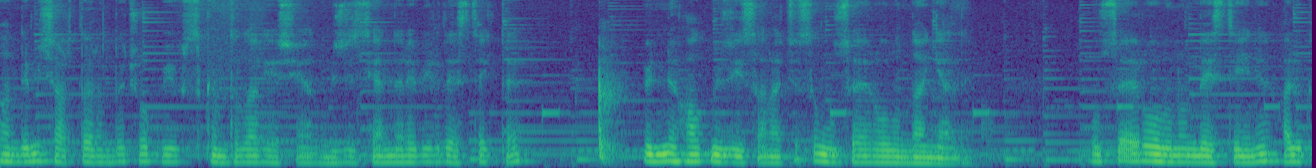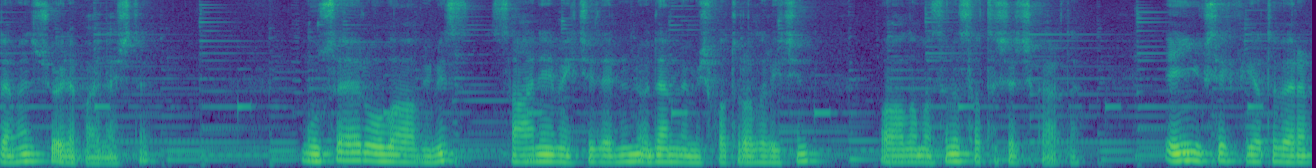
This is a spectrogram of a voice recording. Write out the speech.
Pandemi şartlarında çok büyük sıkıntılar yaşayan müzisyenlere bir destek de ünlü halk müziği sanatçısı Musa Eroğlu'ndan geldi. Musa Eroğlu'nun desteğini Haluk Levent şöyle paylaştı. Musa Eroğlu abimiz sahne emekçilerinin ödenmemiş faturaları için bağlamasını satışa çıkardı. En yüksek fiyatı veren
